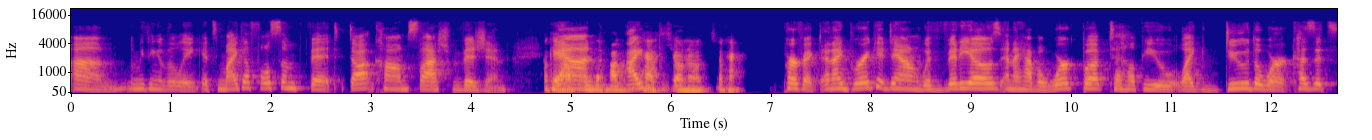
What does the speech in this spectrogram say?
Um, let me think of the link. It's micahfolsomfit.com slash vision. Okay, and I'll put the podcast I, show notes. Okay. Perfect. And I break it down with videos and I have a workbook to help you like do the work because it's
